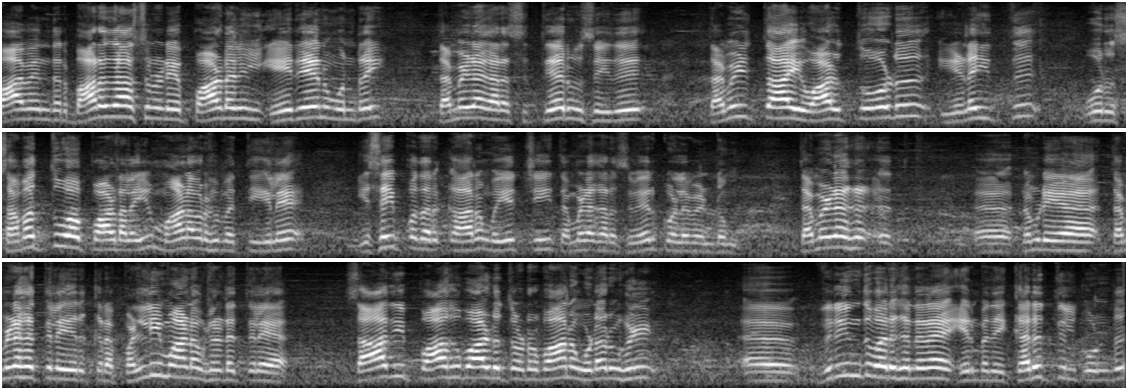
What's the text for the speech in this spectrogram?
பாவேந்தர் பாரதாசனுடைய பாடலில் ஏதேனும் ஒன்றை தமிழக அரசு தேர்வு செய்து தமிழ்த்தாய் வாழ்த்தோடு இணைத்து ஒரு சமத்துவ பாடலையும் மாணவர்கள் மத்தியிலே இசைப்பதற்கான முயற்சியை தமிழக அரசு மேற்கொள்ள வேண்டும். தமிழக நம்முடைய தமிழகத்தில் இருக்கிற பள்ளி மாணவர்களிடத்தில் சாதி பாகுபாடு தொடர்பான உணர்வுகள் விரிந்து வருகின்றன என்பதை கருத்தில் கொண்டு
